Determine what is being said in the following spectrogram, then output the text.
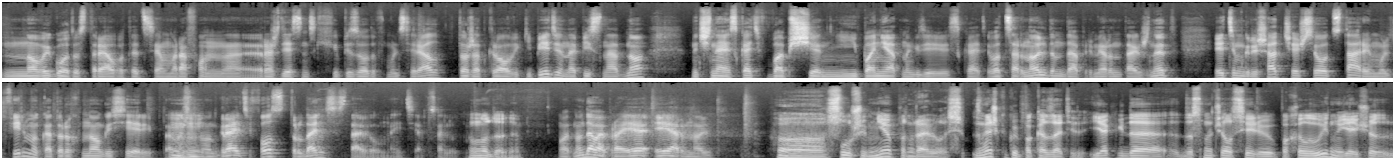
Новый год устраивал вот этот себе марафон э, рождественских эпизодов мультсериалов. Тоже открывал Википедию, написано одно, начинаю искать, вообще непонятно, где ее искать. Вот с Арнольдом, да, примерно так же. Но это, этим грешат чаще всего вот старые мультфильмы, у которых много серий. Потому что Мгм. ну, вот Gravity Falls труда не составило найти абсолютно. Ну да, да. Вот, ну давай про Э, Эй, Арнольд. А, Слушай, мне понравилось. Знаешь, какой показатель? Я когда досмотрел серию по Хэллоуину, я еще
